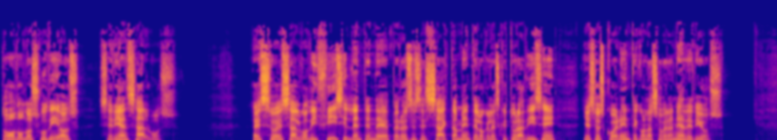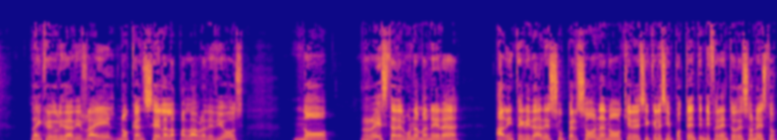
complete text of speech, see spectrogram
todos los judíos serían salvos. Eso es algo difícil de entender, pero eso es exactamente lo que la Escritura dice y eso es coherente con la soberanía de Dios. La incredulidad de Israel no cancela la palabra de Dios, no resta de alguna manera a la integridad de su persona, no quiere decir que él es impotente, indiferente o deshonesto.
